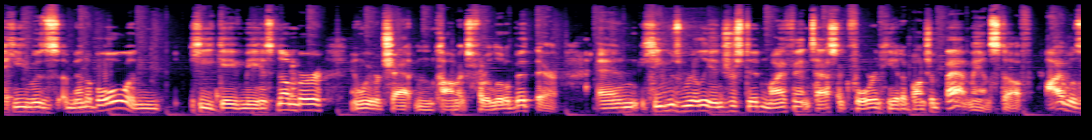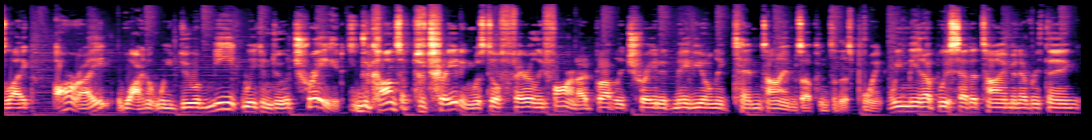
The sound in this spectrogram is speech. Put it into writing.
He was amenable and he gave me his number and we were chatting comics for a little bit there and he was really interested in my Fantastic Four, and he had a bunch of Batman stuff. I was like, all right, why don't we do a meet? We can do a trade. The concept of trading was still fairly foreign. I'd probably traded maybe only 10 times up until this point. We meet up, we set a time and everything.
